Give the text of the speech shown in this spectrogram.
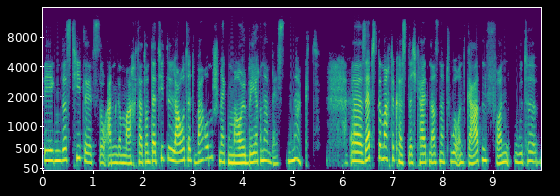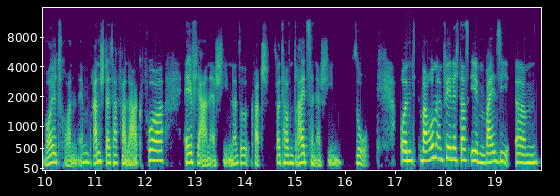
wegen des Titels so angemacht hat. Und der Titel lautet, Warum schmecken Maulbeeren am besten nackt? Äh, selbstgemachte Köstlichkeiten aus Natur und Garten von Ute Woltron im Brandstätter Verlag vor elf Jahren erschienen. Also Quatsch, 2013 erschienen. So. Und warum empfehle ich das eben? Weil sie ähm,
